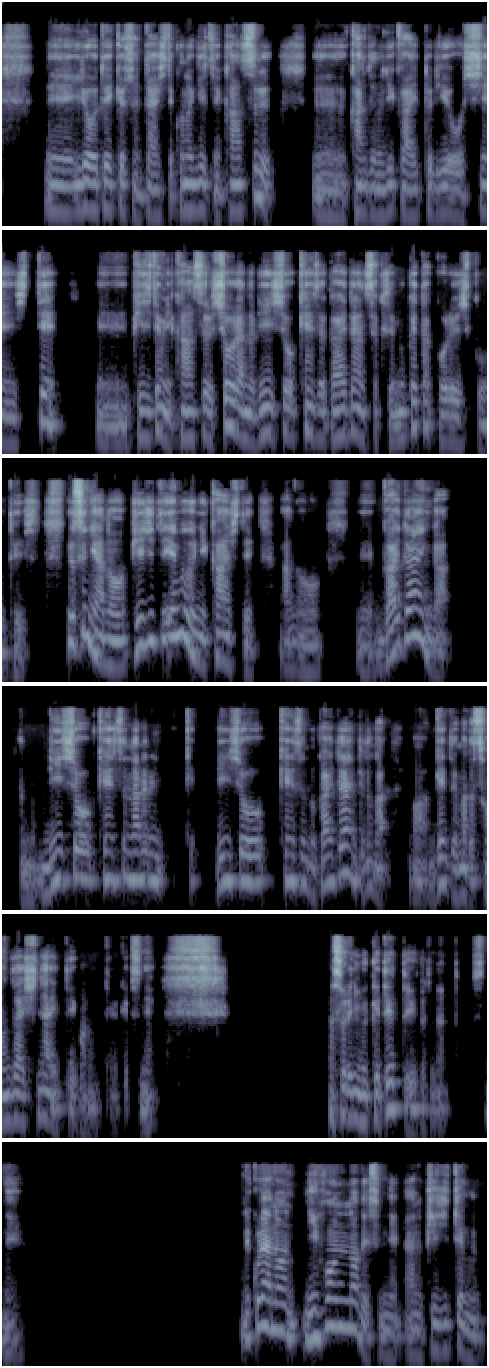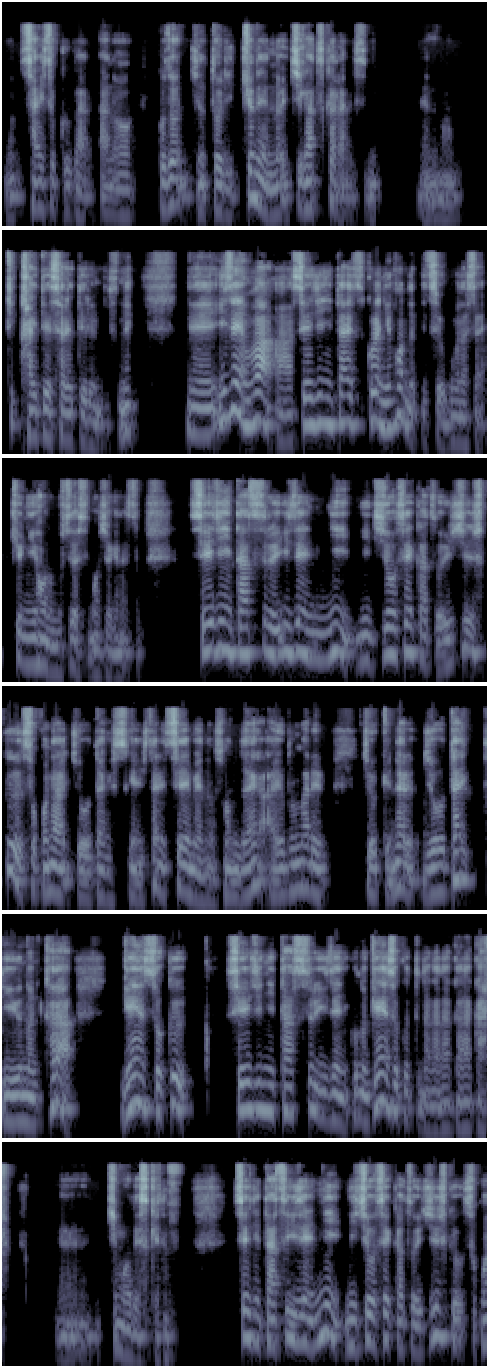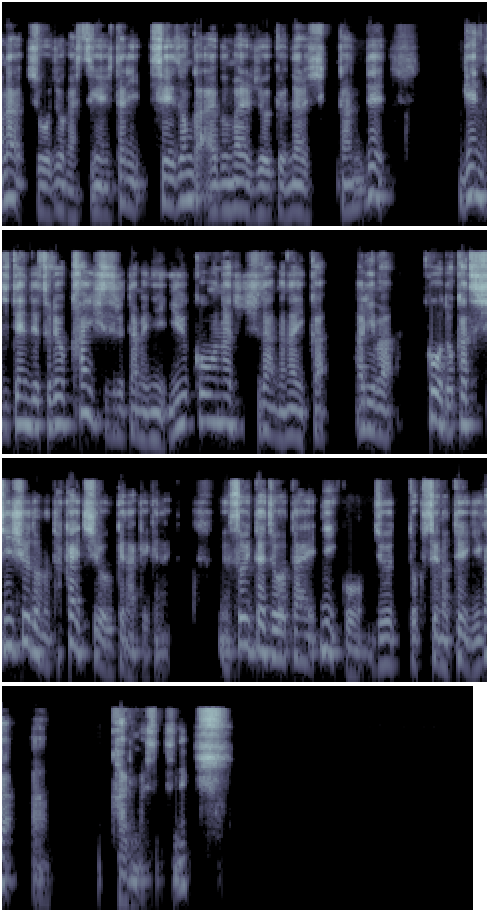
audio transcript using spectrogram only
えー、医療提供者に対してこの技術に関する、えー、患者の理解と利用を支援して、えー、PGTM に関する将来の臨床検査ガイドライン作成に向けた考慮事項を提出。要するに、あの、PGTM に関して、あの、えー、ガイドラインがあの臨床検査ならび臨床検査のガイドラインというのが、まあ、現在まだ存在しないということなわけですね。まあ、それに向けてということなってますね。で、これあの、日本のですね、あの、PGTM の最速が、あの、ご存知の通り、去年の1月からですね、あの、改定されているんですね。で、以前は政治に対する、これは日本ですよ、ごめんなさい。急に日本の持ち出して申し訳ないです。政治に達する以前に日常生活を著しく損なう状態が出現したり、生命の存在が危ぶまれる状況になる状態っていうのから、原則、政治に達する以前に、この原則っていうのがなかなか、えー、肝ですけども、政治に達す以前に日常生活を著しく損なう症状が出現したり、生存が危ぶまれる状況になる疾患で、現時点でそれを回避するために有効な手段がないか、あるいは高度かつ侵襲度の高い治療を受けなきゃいけない。そういった状態に、こう、重篤性の定義が変わりましたですね。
